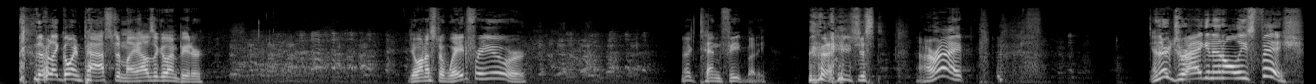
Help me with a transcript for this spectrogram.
they're like going past him, like, how's it going, Peter? You want us to wait for you, or? Like 10 feet, buddy. He's just, all right. And they're dragging in all these fish.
